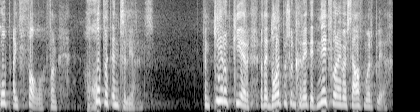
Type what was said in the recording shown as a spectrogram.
kop uitval van God wat in se lewens. Van keer op keer wat hy daai persoon gered het net voor hy wou selfmoord pleeg.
